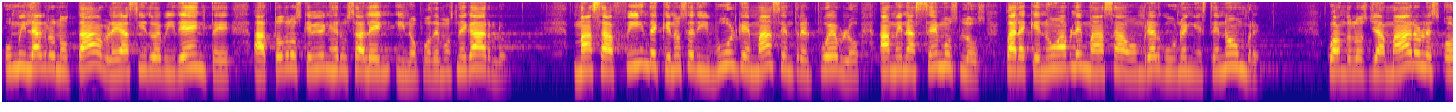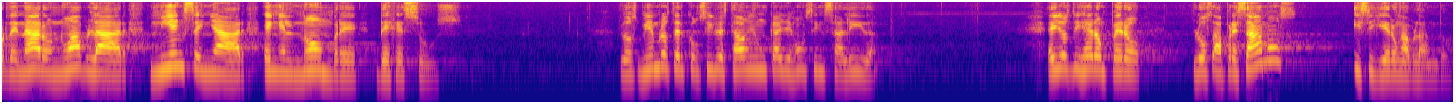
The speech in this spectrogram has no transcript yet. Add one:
un milagro notable ha sido evidente a todos los que viven en Jerusalén y no podemos negarlo. Mas a fin de que no se divulgue más entre el pueblo, amenacémoslos para que no hablen más a hombre alguno en este nombre. Cuando los llamaron, les ordenaron no hablar ni enseñar en el nombre de Jesús. Los miembros del concilio estaban en un callejón sin salida. Ellos dijeron, pero los apresamos y siguieron hablando.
